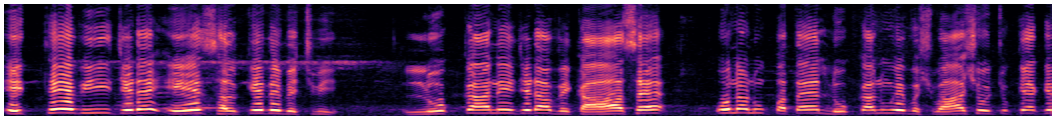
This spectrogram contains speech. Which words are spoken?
ਇੱਥੇ ਵੀ ਜਿਹੜੇ ਇਸ ਹਲਕੇ ਦੇ ਵਿੱਚ ਵੀ ਲੋਕਾਂ ਨੇ ਜਿਹੜਾ ਵਿਕਾਸ ਹੈ ਉਹਨਾਂ ਨੂੰ ਪਤਾ ਹੈ, ਲੋਕਾਂ ਨੂੰ ਇਹ ਵਿਸ਼ਵਾਸ ਹੋ ਚੁੱਕਿਆ ਕਿ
